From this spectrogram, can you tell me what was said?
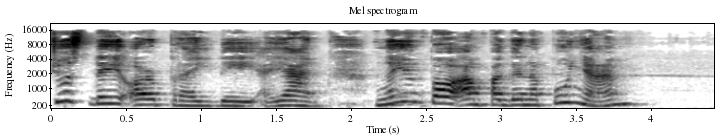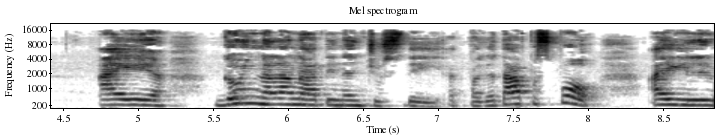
Tuesday or Friday. Ayan. Ngayon po ang pagganap po niya ay gawin na lang natin ng Tuesday. At pagkatapos po, ay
